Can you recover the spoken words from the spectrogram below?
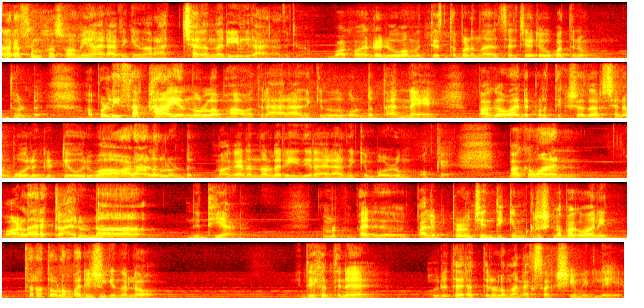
നരസിംഹസ്വാമി ആരാധിക്കുന്നവർ അച്ഛൻ എന്ന രീതിയിൽ ആരാധിക്കണം ഭഗവാന്റെ രൂപം വ്യത്യസ്തപ്പെടുന്നതനുസരിച്ച് രൂപത്തിനും ഇതുണ്ട്. അപ്പോൾ ഈ സഖ എന്നുള്ള ഭാവത്തിൽ ആരാധിക്കുന്നത് കൊണ്ട് തന്നെ ഭഗവാന്റെ പ്രത്യക്ഷ ദർശനം പോലും കിട്ടിയ ഒരുപാട് ആളുകളുണ്ട്. മകൻ എന്നുള്ള രീതിയിൽ ആരാധിക്കുമ്പോഴും ഒക്കെ. ഭഗവാൻ വളരെ കരുണാനിധിയാണ് നമ്മൾ പലപ്പോഴും ചിന്തിക്കും കൃഷ്ണ ഭഗവാൻ ഇത്രത്തോളം പരീക്ഷിക്കുന്നല്ലോ? ഇദ്ദേഹത്തിന് ഒരു തരത്തിലുള്ള മനസാക്ഷിയുമില്ലേ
